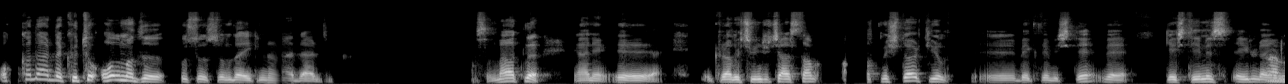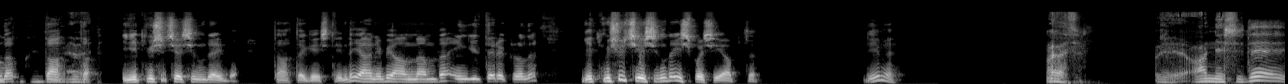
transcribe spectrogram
o kadar da kötü olmadığı hususunda ikna ederdim. Aslında haklı. Yani e, Kral 3. Charles tam 64 yıl e, beklemişti ve geçtiğimiz Eylül ayında da, evet. ta, 73 yaşındaydı tahta geçtiğinde. Yani bir anlamda İngiltere Kralı 73 yaşında işbaşı yaptı. Değil mi? Evet. Ee, annesi de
